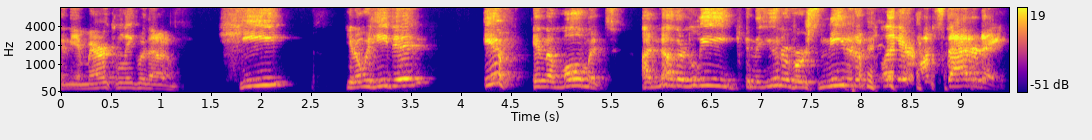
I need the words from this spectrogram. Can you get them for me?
In the American League without him. He, you know what he did? If in the moment another league in the universe needed a player on Saturday,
